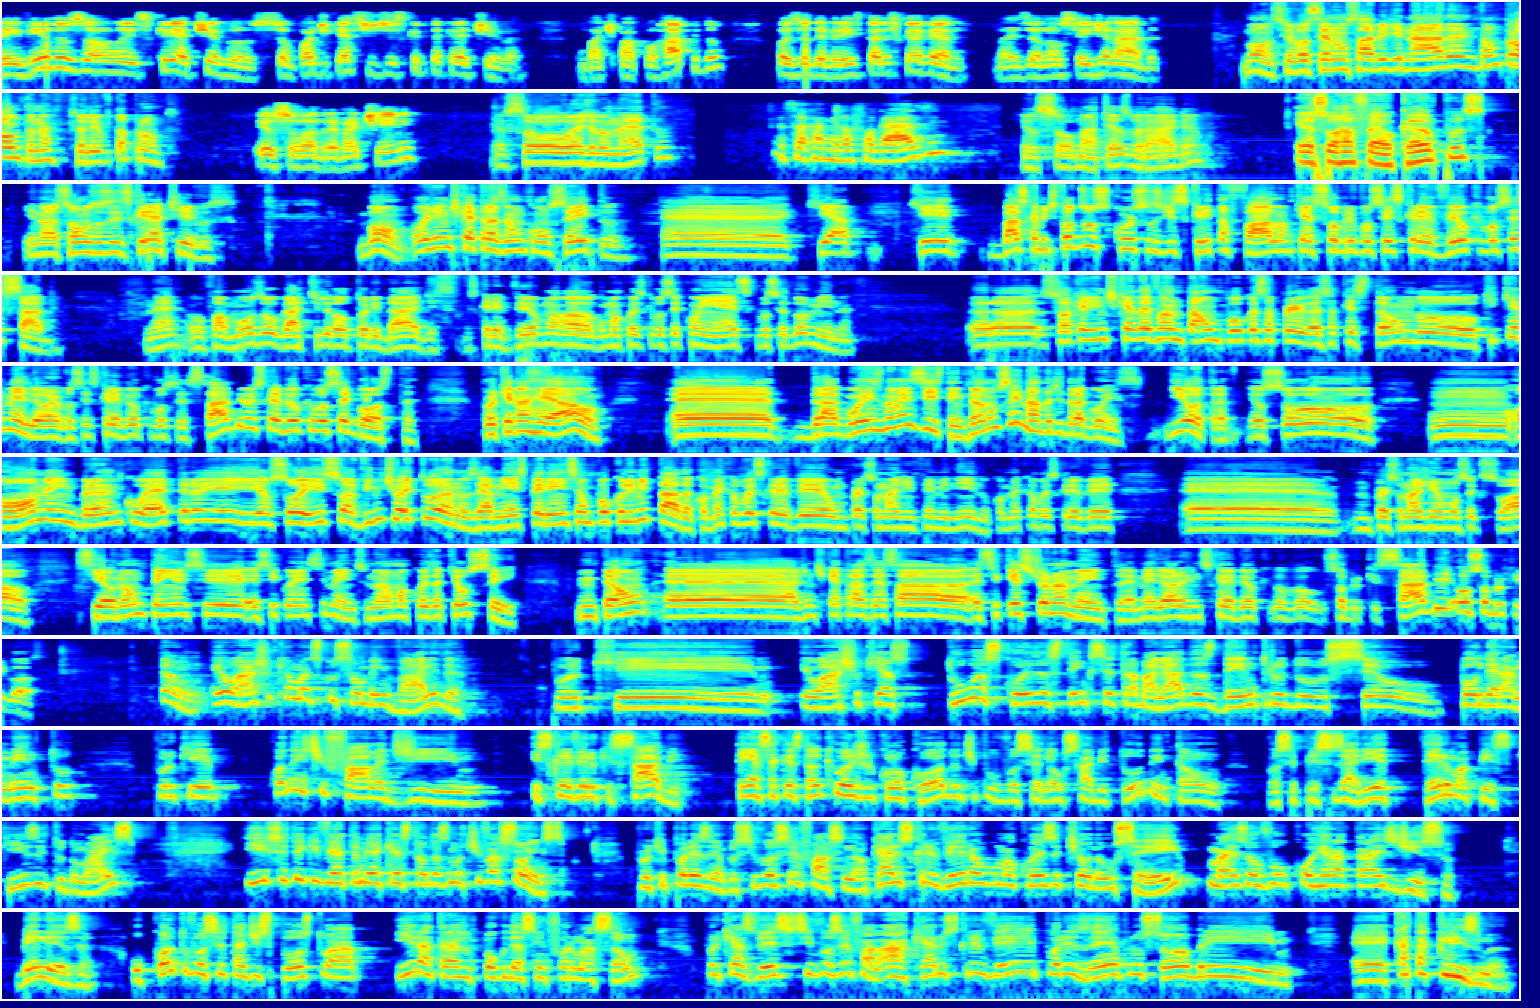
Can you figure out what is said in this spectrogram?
Bem-vindos ao Criativos, seu podcast de escrita criativa. Um bate-papo rápido, pois eu deveria estar escrevendo, mas eu não sei de nada. Bom, se você não sabe de nada, então pronto, né? Seu livro está pronto. Eu sou o André Martini. Eu sou o Ângelo Neto. Eu sou a Camila Fogazzi. Eu sou o Matheus Braga. Eu sou o Rafael Campos. E nós somos os Criativos. Bom, hoje a gente quer trazer um conceito é, que, é, que basicamente todos os cursos de escrita falam que é sobre você escrever o que você sabe. Né? O famoso gatilho da autoridade, escrever uma, alguma coisa que você conhece, que você domina. Uh, só que a gente quer levantar um pouco essa, essa questão do o que, que, é melhor, você escrever o que você sabe ou escrever o que você gosta? Porque, na real, é, dragões não existem, então eu não sei nada de dragões. E outra, eu sou um homem branco hétero e, eu sou isso há 28 anos. É a minha experiência é um pouco limitada. Como é que eu vou escrever um personagem feminino? Como é que eu vou escrever é, um personagem homossexual se eu não tenho esse, esse conhecimento? Isso não é uma coisa que eu sei. Então, é, a gente quer trazer essa, esse questionamento. É melhor a gente escrever o que, sobre o que sabe ou sobre o que gosta? Então, eu acho que é uma discussão bem válida, porque eu acho que as duas coisas têm que ser trabalhadas dentro do seu ponderamento, porque quando a gente fala de escrever o que sabe, tem essa questão que o Ângelo colocou, do tipo, você não sabe tudo, então você precisaria ter uma pesquisa e tudo mais. E você tem que ver também a questão das motivações. Porque, por exemplo, se você fala assim, não, quero escrever alguma coisa que eu não sei, mas eu vou correr atrás disso. Beleza. O quanto você está disposto a ir atrás um pouco dessa informação, porque às vezes se você fala, ah, quero escrever, por exemplo, sobre é, cataclisma,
